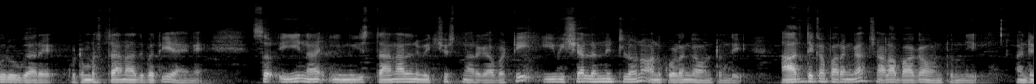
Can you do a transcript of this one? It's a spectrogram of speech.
గురువు గారే కుటుంబ స్థానాధిపతి ఆయనే. సో ఈయన ఈ ఈ స్థానాలను వీక్షిస్తున్నారు కాబట్టి ఈ విషయాలన్నింటిలోనూ అనుకూలంగా ఉంటుంది. ఆర్థిక పరంగా చాలా బాగా ఉంటుంది. అంటే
